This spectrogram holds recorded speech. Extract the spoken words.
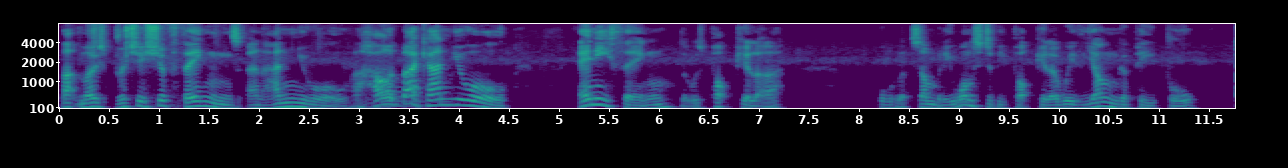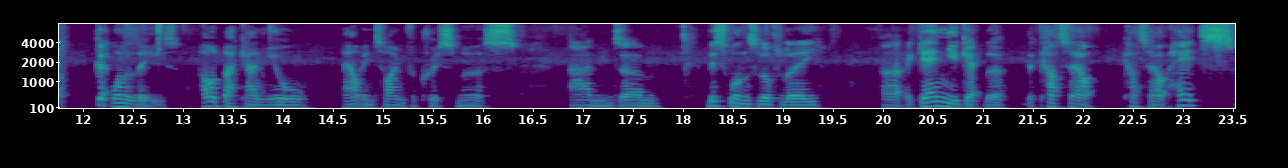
that most British of things, an annual, a hardback annual. Anything that was popular or that somebody wanted to be popular with younger people, get one of these. Hardback annual, out in time for Christmas. And um, this one's lovely. Uh, again, you get the, the cutout cutout heads.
